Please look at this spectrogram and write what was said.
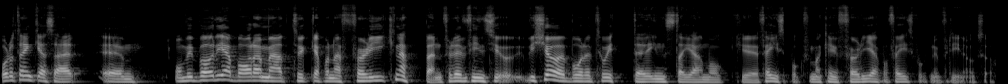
och då tänker jag så här, ehm, om vi börjar bara med att trycka på den här följ-knappen, för den finns ju, vi kör både Twitter, Instagram och eh, Facebook, för man kan ju följa på Facebook nu för tiden också.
